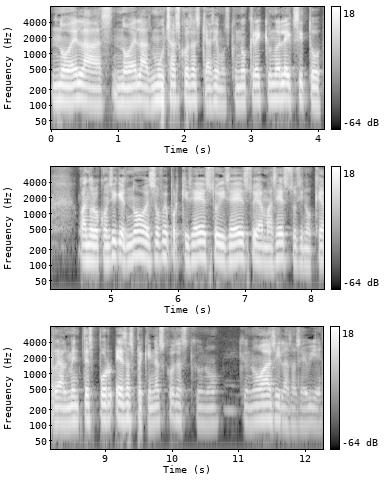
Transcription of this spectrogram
no de las no de las muchas cosas que hacemos que uno cree que uno el éxito cuando lo consigue no eso fue porque hice esto hice esto y además esto sino que realmente es por esas pequeñas cosas que uno que uno hace y las hace bien.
